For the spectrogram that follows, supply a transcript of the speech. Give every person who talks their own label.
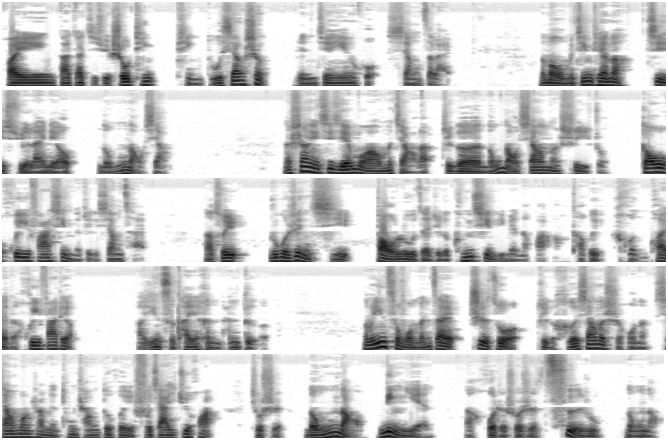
Speaker 1: 欢迎大家继续收听《品读香盛人间烟火香自来》。那么我们今天呢，继续来聊龙脑香。那上一期节目啊，我们讲了这个龙脑香呢是一种高挥发性的这个香材啊，所以如果任其暴露在这个空气里面的话啊，它会很快的挥发掉啊，因此它也很难得。那么因此我们在制作这个合香的时候呢，香方上面通常都会附加一句话，就是浓脑宁研啊，或者说是刺入浓脑。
